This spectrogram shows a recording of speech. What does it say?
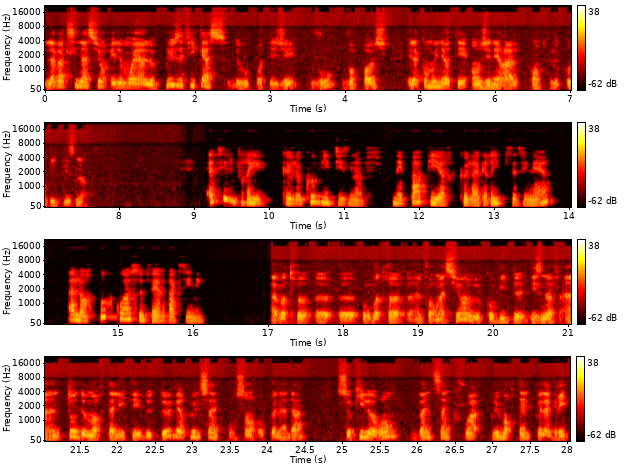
la vaccination est le moyen le plus efficace de vous protéger, vous, vos proches et la communauté en général contre le Covid-19. Est-il vrai que le Covid-19 n'est pas pire que la grippe saisonnière Alors pourquoi se faire vacciner? Votre, euh, euh, Pour votre information, le Covid-19 a un taux de mortalité de 2,5% au Canada, ce qui le rend 25 fois plus mortel que la grippe.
